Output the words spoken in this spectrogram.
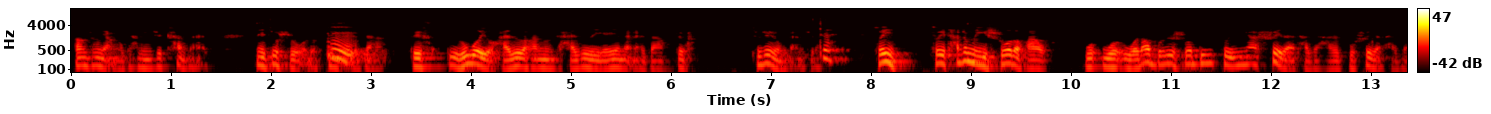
当成两个家庭去看待的，那就是我的父母的家，对，如果有孩子的话，那是孩子的爷爷奶奶家，对吧？就这种感觉。对，所以所以他这么一说的话。我我我倒不是说第一次应该睡在他家还是不睡在他家，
